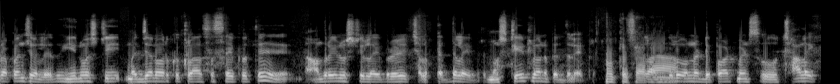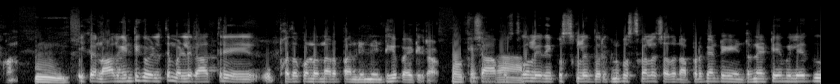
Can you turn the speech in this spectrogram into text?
ప్రపంచం లేదు. యూనివర్సిటీ మధ్యాహ్నం వరకు క్లాసెస్ అయిపోతే ఆంధ్ర యూనివర్సిటీ లైబ్రరీ చాలా పెద్ద లైబ్రరీ. మన స్టేట్లోనే పెద్ద లైబ్రరీ. ఓకే సార్ అందులో ఉన్న డిపార్ట్మెంట్స్ చాలా ఎక్కువ. ఇక నాలుగింటికి వెళ్తే మళ్ళీ రాత్రి పదకొండున్నర పన్నెండింటికి బయటికి రావడం. ఇక ఆ పుస్తకం లేదు ఈ పుస్తకం లేదు దొరికిన పుస్తకాల్లో చదవడం అప్పటికంటే ఇంటర్నెట్ ఏమీ లేదు.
